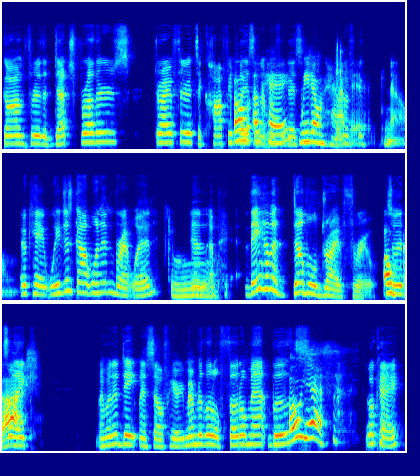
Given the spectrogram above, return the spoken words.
gone through the Dutch Brothers drive-through. It's a coffee Oh, place. I don't know if okay. you guys. we don't have you- it. No. Okay, we just got one in Brentwood, and a, they have a double drive-through. oh so it's gosh. like I'm gonna date myself here. Remember the little Fotomat booths? oh yes. Okay.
